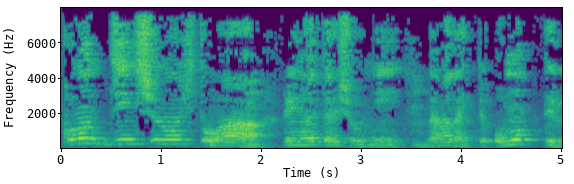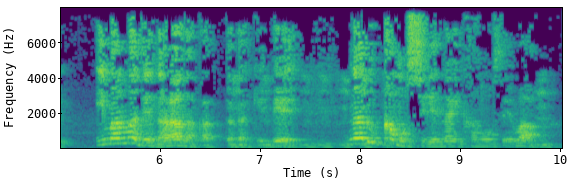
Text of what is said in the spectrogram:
この人種の人は恋愛対象にならないって思ってる。今までならなかっただけでなるかもしれない可能性はうん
